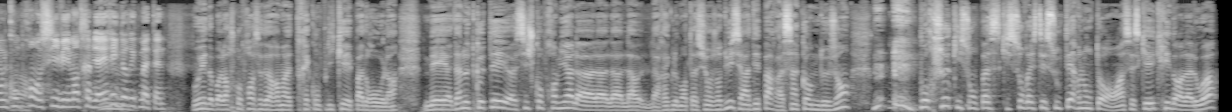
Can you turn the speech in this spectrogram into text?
on le comprend aussi, évidemment, très bien. Eric mmh. de Ritmaten. Oui, non, alors je comprends, c'est vraiment très compliqué et pas drôle. Hein. Mais euh, d'un autre côté, euh, si je comprends bien la, réglementation aujourd'hui, c'est un départ à 52 ans pour ceux qui sont, pas, qui sont restés sous terre longtemps. Hein. C'est ce qui est écrit dans la loi.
